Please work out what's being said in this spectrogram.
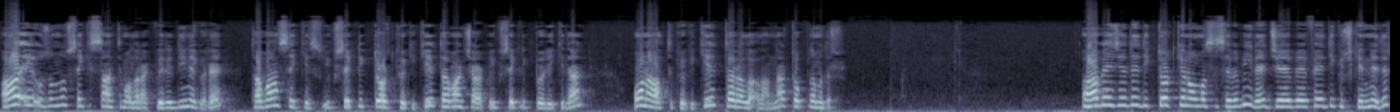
AE uzunluğu 8 santim olarak verildiğine göre taban 8, yükseklik 4 kök 2, taban çarpı yükseklik bölü 2'den 16 kök 2 taralı alanlar toplamıdır. ABCD dikdörtgen olması sebebiyle CBF dik üçgeni nedir?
